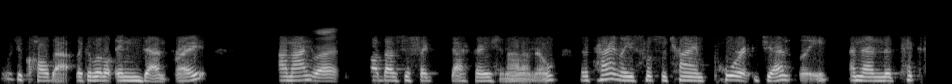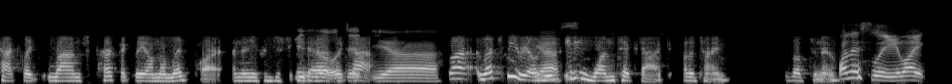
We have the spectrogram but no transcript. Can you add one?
what would you call that? Like a little indent, right? And I Right. Thought that was just like decoration. I don't know. But apparently, you're supposed to try and pour it gently, and then the Tic Tac like lands perfectly on the lid part, and then you can just eat it out like dip- that. Yeah. But let's be real. Yes. Who's eating one Tic Tac at a time? I'd love to know. Honestly, like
